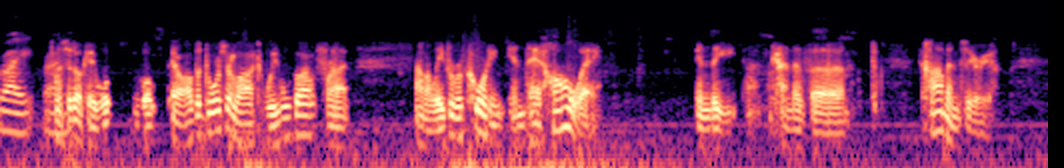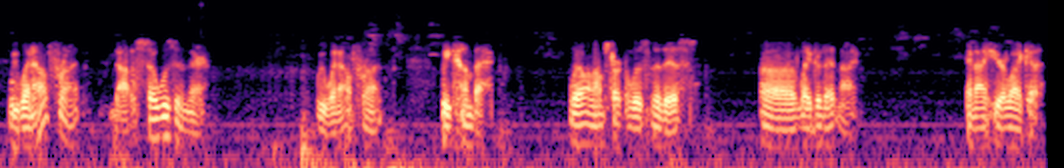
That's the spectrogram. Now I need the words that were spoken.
right, right. I said, okay, well, well, all the doors are locked. We will go out front. I'm gonna leave a recording in that hallway, in the kind of uh, commons area. We went out front. Not a soul was in there. We went out front. We come back. Well, and I'm starting to listen to this uh, later that night, and I hear like a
